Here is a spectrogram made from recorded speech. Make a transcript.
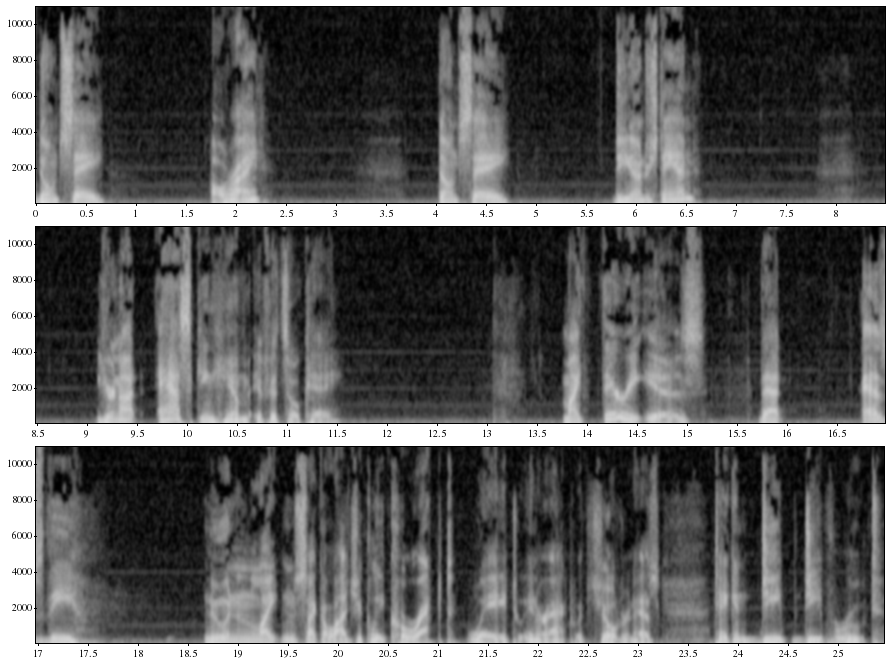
Don't say all right. Don't say, do you understand? You're not asking him if it's okay. My theory is that as the new and enlightened, psychologically correct way to interact with children has taken deep, deep root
